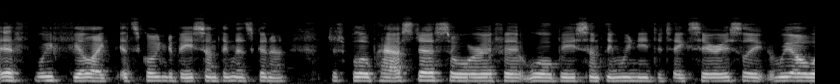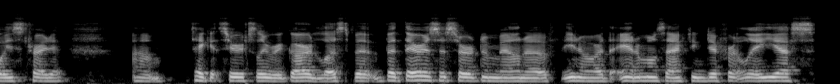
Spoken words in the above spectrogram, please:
if we feel like it's going to be something that's going to just blow past us or if it will be something we need to take seriously. We always try to um, take it seriously regardless. But but there is a certain amount of you know are the animals acting differently? Yes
